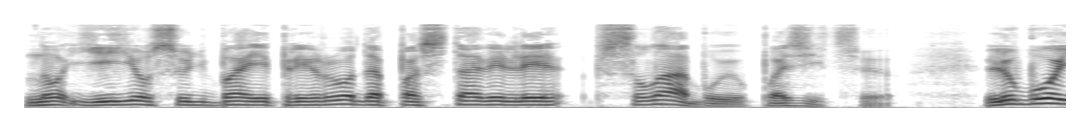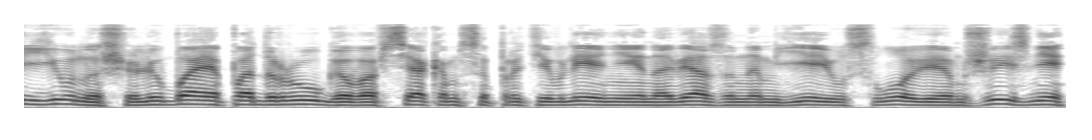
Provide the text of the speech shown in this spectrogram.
но ее судьба и природа поставили в слабую позицию. Любой юноша, любая подруга во всяком сопротивлении навязанным ей условиям жизни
